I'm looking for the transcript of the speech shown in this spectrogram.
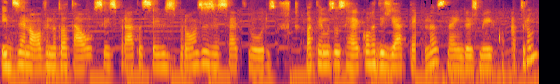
e 19 no total, seis pratas, seis bronzes e sete ouros. Batemos os recordes de Atenas, né, em 2004.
